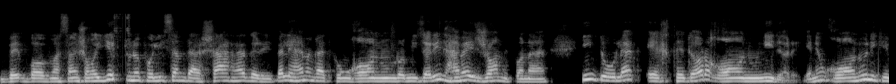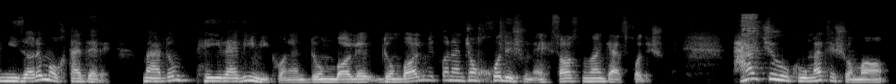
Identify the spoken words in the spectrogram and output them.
با مثلا شما یک دونه پلیس هم در شهر ندارید ولی همینقدر که اون قانون رو می‌ذارید همه اجرا می‌کنن. این دولت اقتدار قانونی داره. یعنی اون قانونی که می‌ذاره مقتدره. مردم پیروی می‌کنن دنبال دنبال می‌کنن چون خودشون احساس می‌کنن که از خودشونه. هرچی حکومت شما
